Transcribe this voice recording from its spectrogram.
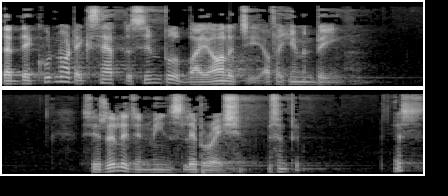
that they could not accept the simple biology of a human being. See, religion means liberation, isn't it? Yes?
